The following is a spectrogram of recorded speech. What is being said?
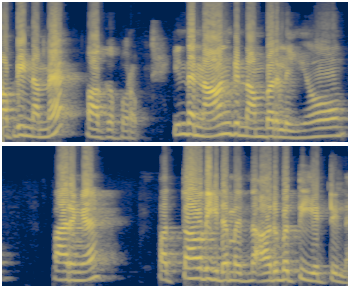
அப்படின்னு நம்ம பார்க்க போறோம். இந்த நான்கு நம்பர்லையும் பாருங்க பத்தாவது இடம் அறுபத்தி எட்டுல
